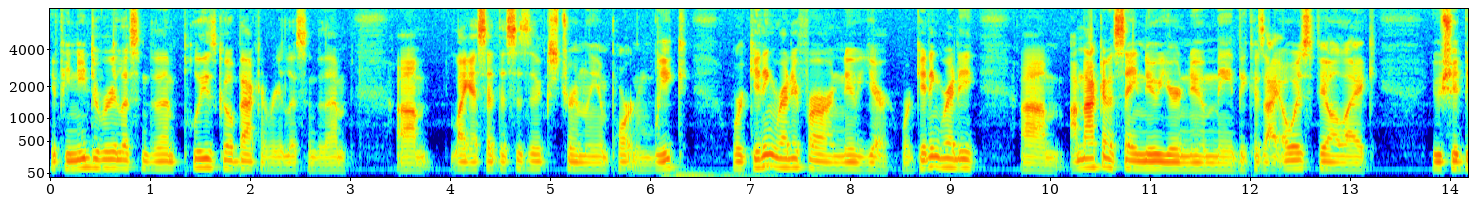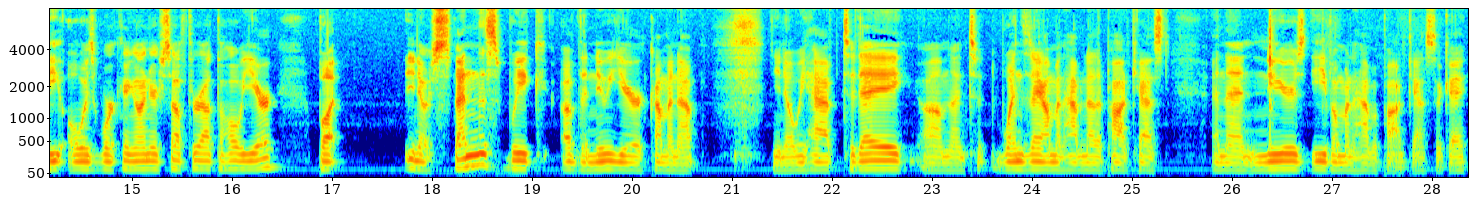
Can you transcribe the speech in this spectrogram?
If you need to re listen to them, please go back and re listen to them. Um, like I said, this is an extremely important week. We're getting ready for our new year. We're getting ready. Um, I'm not going to say new year, new me, because I always feel like you should be always working on yourself throughout the whole year. But, you know, spend this week of the new year coming up you know, we have today, um, then t- Wednesday, I'm going to have another podcast. And then New Year's Eve, I'm going to have a podcast, okay?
